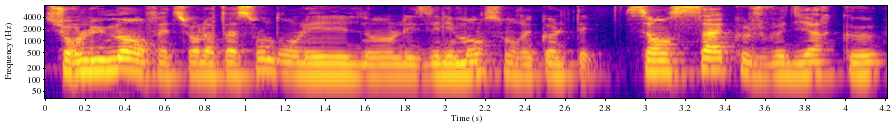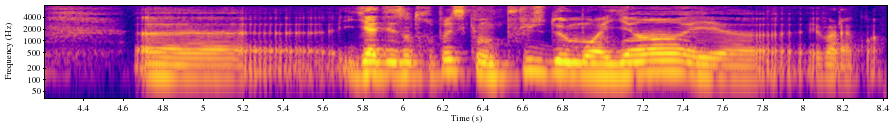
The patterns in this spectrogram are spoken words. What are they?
sur l'humain en fait, sur la façon dont les, éléments sont récoltés. C'est en ça que je veux dire que euh, il y a des entreprises qui ont plus de moyens euh, et, voilà quoi.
